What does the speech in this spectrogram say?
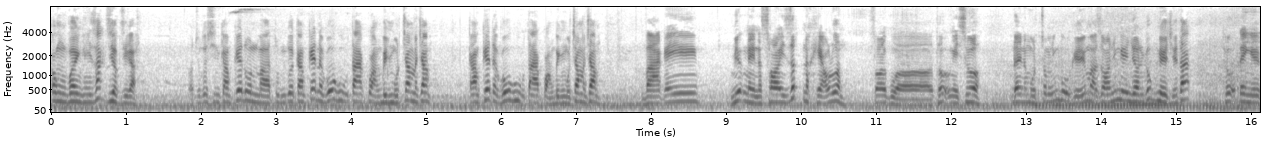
cong vênh hay rắc diệc gì cả. Và chúng tôi xin cam kết luôn mà chúng tôi cam kết là gỗ gụ ta Quảng Bình 100% cam kết là gỗ gụ ta Quảng Bình 100% và cái miệng này là soi rất là khéo luôn. Soi của thợ ngày xưa. Đây là một trong những bộ ghế mà do những nghệ nhân gốc nghề chế tác. Thợ tay nghề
